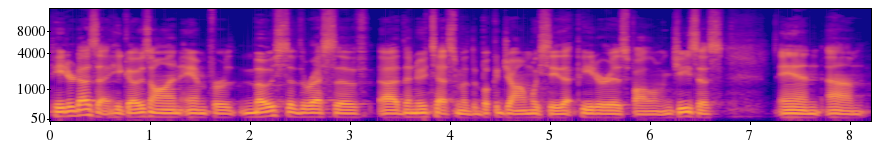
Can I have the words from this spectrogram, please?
Peter does that. He goes on, and for most of the rest of uh, the New Testament, the Book of John, we see that Peter is following Jesus. And um,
